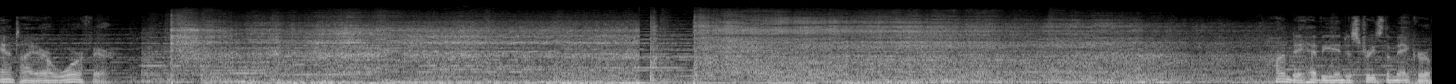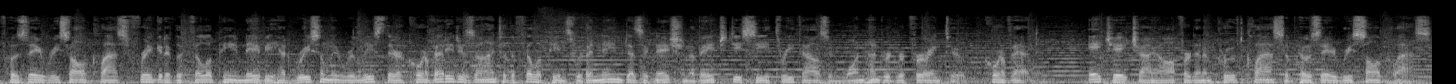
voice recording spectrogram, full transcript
Anti-air warfare. Hyundai Heavy Industries the maker of Jose Rizal class frigate of the Philippine Navy had recently released their Corvette design to the Philippines with a name designation of HDC 3100 referring to Corvette. HHI offered an improved class of Jose Rizal class.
